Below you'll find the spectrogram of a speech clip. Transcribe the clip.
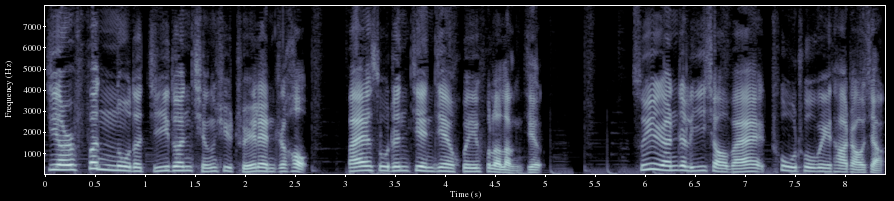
继而愤怒的极端情绪锤炼之后，白素贞渐渐恢复了冷静。虽然这李小白处处为她着想，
